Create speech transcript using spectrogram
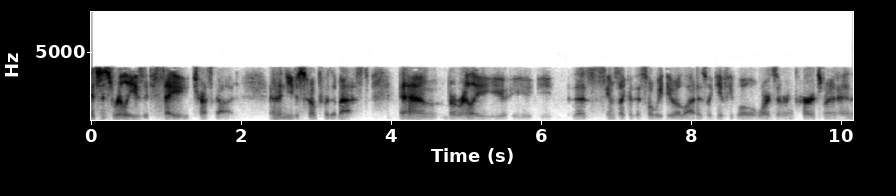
it's just really easy to say trust God and then you just hope for the best. Um but really you you, you this seems like it's what we do a lot is we give people words of encouragement and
